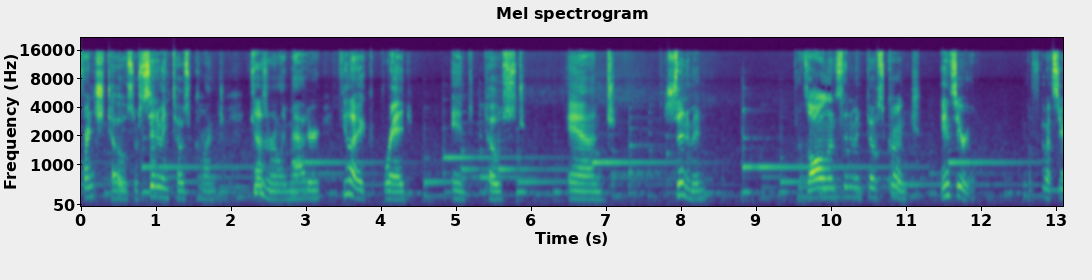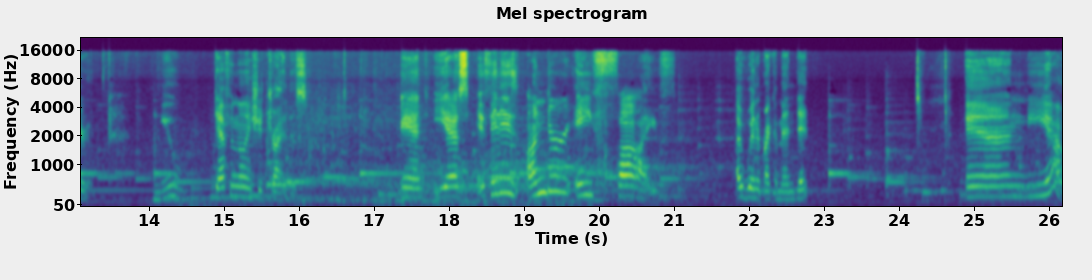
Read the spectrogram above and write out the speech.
French toast or cinnamon toast crunch. It doesn't really matter. If you like bread and toast and cinnamon, it's all in cinnamon toast crunch and cereal. About cereal. You definitely should try this. And yes, if it is under a five, I wouldn't recommend it. And yeah,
